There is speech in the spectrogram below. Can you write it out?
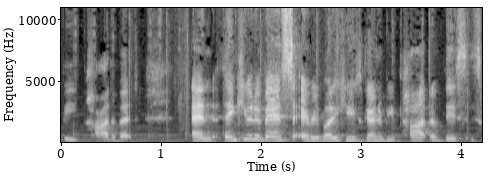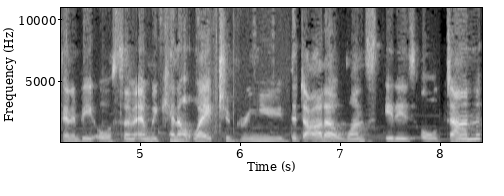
be part of it. And thank you in advance to everybody who's going to be part of this. It's going to be awesome. And we cannot wait to bring you the data once it is all done.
